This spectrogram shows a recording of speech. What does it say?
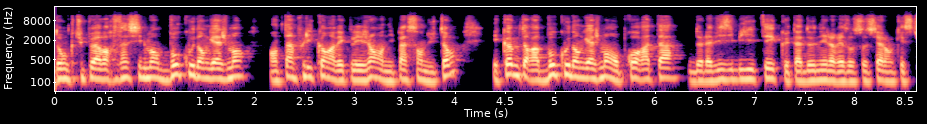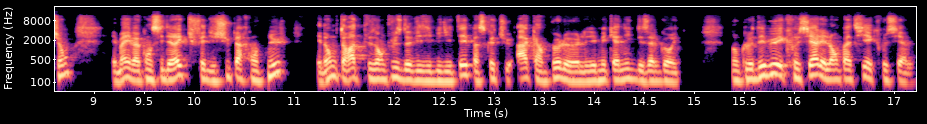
donc tu peux avoir facilement beaucoup d'engagement en t'impliquant avec les gens, en y passant du temps. Et comme tu auras beaucoup d'engagement au prorata de la visibilité que t'a donné le réseau social en question, eh ben, il va considérer que tu fais du super contenu, et donc tu auras de plus en plus de visibilité parce que tu hackes un peu les mécaniques des algorithmes. Donc le début est crucial et l'empathie est cruciale.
